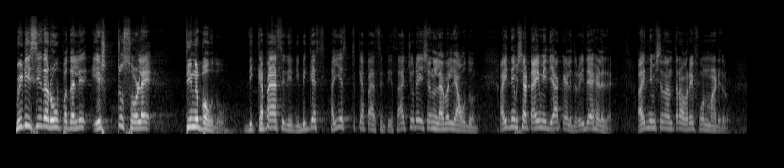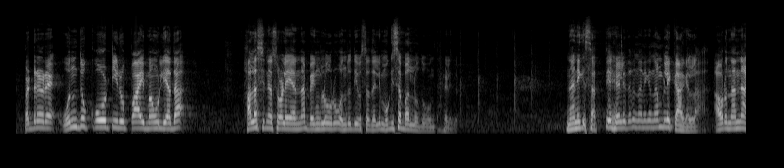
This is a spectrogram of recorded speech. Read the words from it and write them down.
ಬಿಡಿಸಿದ ರೂಪದಲ್ಲಿ ಎಷ್ಟು ಸೊಳೆ ತಿನ್ನಬಹುದು the capacity the biggest highest capacity saturation level ಯಾವುದು ಅಂತ. ಐದು ನಿಮಿಷ ಟೈಮ್ ಇದು ಯಾಕೆ ಹೇಳಿದರು ಇದೇ ಹೇಳಿದೆ. ಐದು ನಿಮಿಷ ನಂತರ ಅವರೇ ಫೋನ್ ಮಾಡಿದರು. ಪಡ್ರೆಯವರೇ ಒಂದು ಕೋಟಿ ರೂಪಾಯಿ ಮೌಲ್ಯದ ಹಲಸಿನ ಸೊಳೆಯನ್ನು ಬೆಂಗಳೂರು ಒಂದು ದಿವಸದಲ್ಲಿ ಮುಗಿಸಬಲ್ಲದು ಅಂತ ಹೇಳಿದರು. ನನಗೆ ಸತ್ಯ ಹೇಳಿದರೆ ನನಗೆ ನಂಬಲಿಕ್ಕಾಗಲ್ಲ. ಅವರು ನನ್ನ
